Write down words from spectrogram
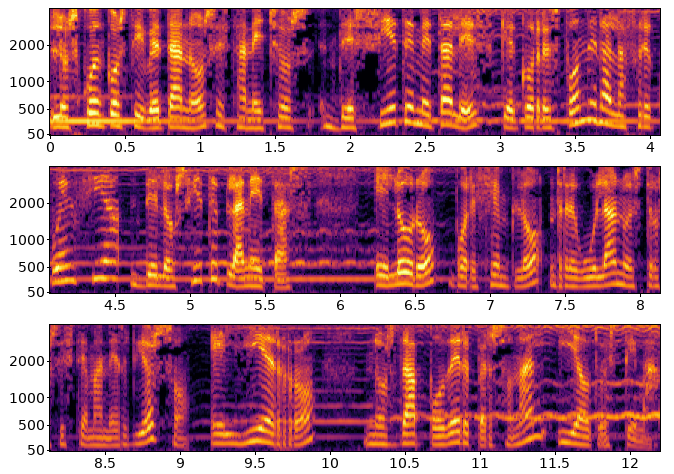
Los cuencos tibetanos están hechos de siete metales que corresponden a la frecuencia de los siete planetas, El oro, por ejemplo, regula nuestro sistema nervioso. El hierro nos da poder personal y autoestima.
